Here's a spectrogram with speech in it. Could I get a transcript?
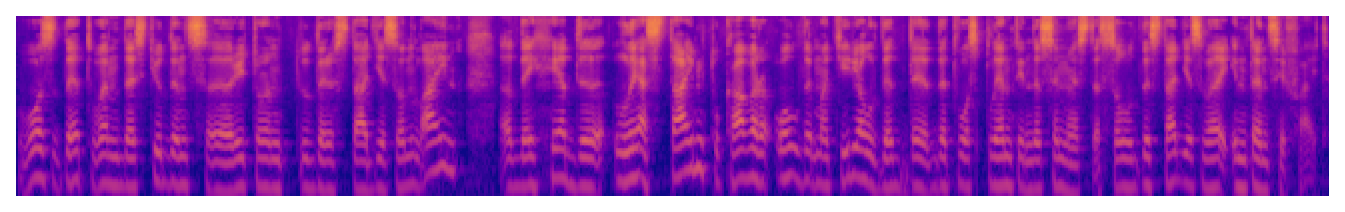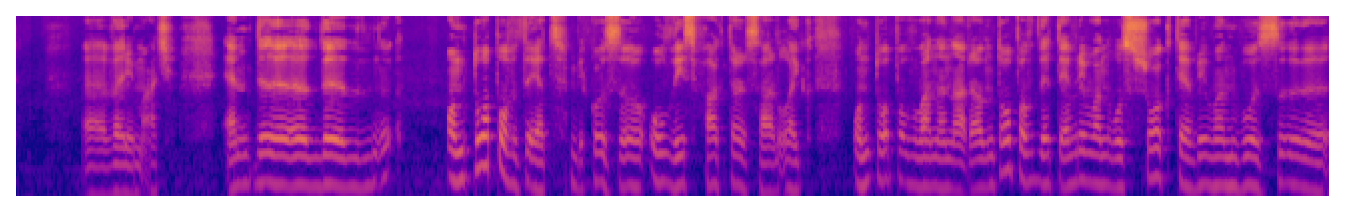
was that when the students returned to their studies online they had less time to cover all the material that, that that was planned in the semester so the studies were intensified uh, very much. And uh, the on top of that, because uh, all these factors are like on top of one another, on top of that, everyone was shocked, everyone was uh,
